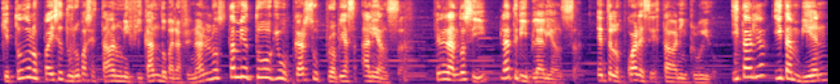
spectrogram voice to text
que todos los países de Europa se estaban unificando para frenarlos, también tuvo que buscar sus propias alianzas, generando así la Triple Alianza, entre los cuales estaban incluidos Italia y también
